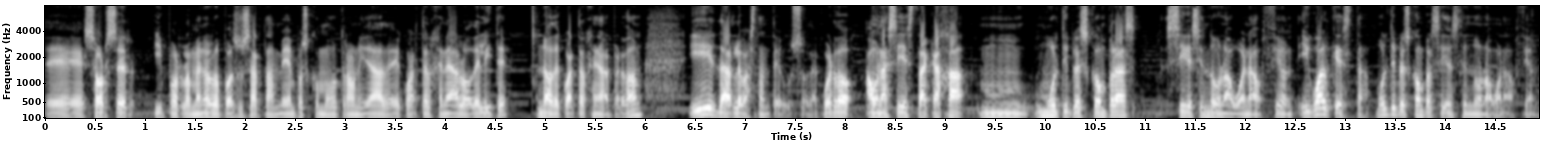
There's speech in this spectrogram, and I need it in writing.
eh, Sorcerer y por lo menos lo puedes usar también pues como otra unidad de cuartel general o de élite. No, de cuartel general, perdón. Y darle bastante uso, ¿de acuerdo? Aún así, esta caja, mm, múltiples compras sigue siendo una buena opción. Igual que esta, múltiples compras siguen siendo una buena opción.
